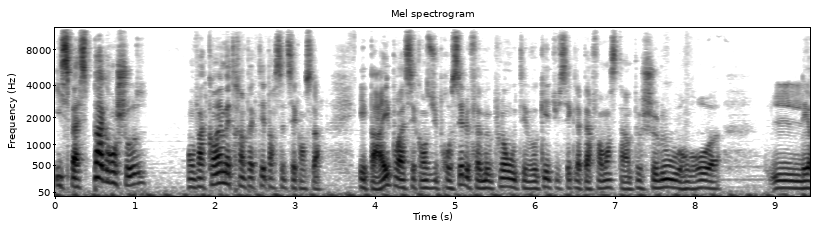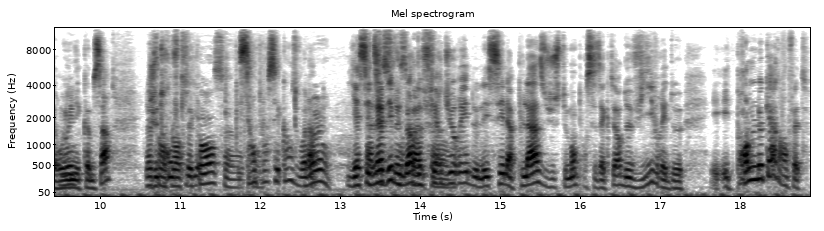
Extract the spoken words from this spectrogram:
il se passe pas grand chose, on va quand même être impacté par cette séquence-là. Et pareil pour la séquence du procès, le fameux plan où tu évoquais, tu sais que la performance était un peu chelou, où en gros, euh, l'héroïne Oui. est comme ça. Là, Je c'est en trouve qu'il y a- euh, C'est en plan séquence, voilà. Il y a cette idée de vouloir de faire hein. durer, de laisser la place justement pour ces acteurs de vivre et de, et, et de prendre le cadre en fait.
